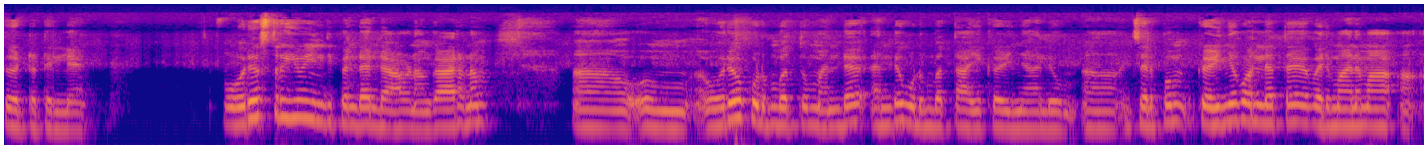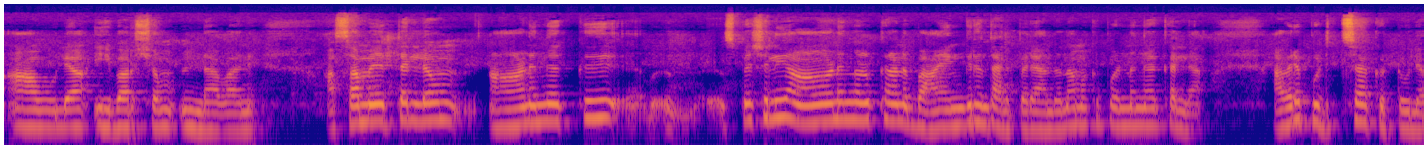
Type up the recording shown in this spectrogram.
കേട്ടിട്ടില്ലേ? ഓരോ സ്ത്രീയും ഇൻഡിപെൻഡന്റ് ആവണം. കാരണം ഓരോ കുടുംബത്തും എന്റെ എന്റെ കുടുംബത്തായി കഴിഞ്ഞാലും ചിലപ്പം കഴിഞ്ഞ കൊല്ലത്തെ വരുമാനം ആ- ആ- ആവൂല ഈ വർഷം ഉണ്ടാവാൻ ആ സമയത്തെല്ലാം ആണുങ്ങൾക്ക് സ്പെഷ്യലി ആണുങ്ങൾക്കാണ് ഭയങ്കര താല്പര്യം. നമുക്ക് പെണ്ണുങ്ങൾക്കല്ല. അവരെ പിടിച്ചാൽ കിട്ടൂല.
